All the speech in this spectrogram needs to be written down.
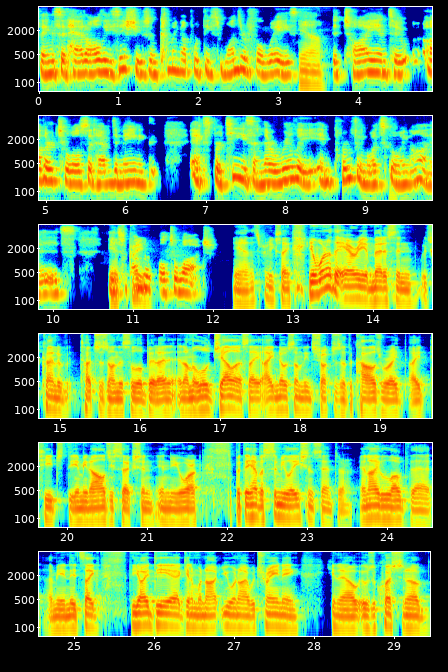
things that had all these issues and coming up with these wonderful ways yeah. to tie into other tools that have domain expertise and they're really improving what's going on. It's it's, it's wonderful pretty, to watch. Yeah that's pretty exciting. You know one other area of medicine which kind of touches on this a little bit and i'm a little jealous. I, I know some of the instructors at the college where I, I teach the immunology section in new york but they have a simulation center and i love that. I mean it's like the idea again when not you and i were training you know, it was a question of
